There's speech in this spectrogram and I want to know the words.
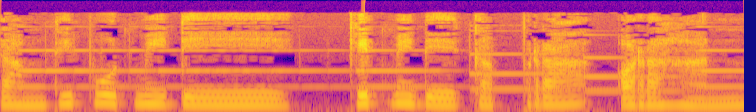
กรรมที่พูดไม่ดี คิดไม่ดีกับพระอรหันต์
